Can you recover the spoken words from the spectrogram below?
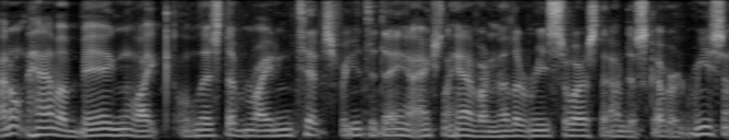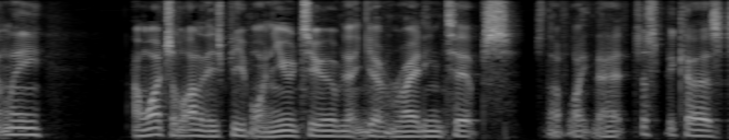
I don't have a big like list of writing tips for you today. I actually have another resource that I've discovered recently. I watch a lot of these people on YouTube that give writing tips, stuff like that, just because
